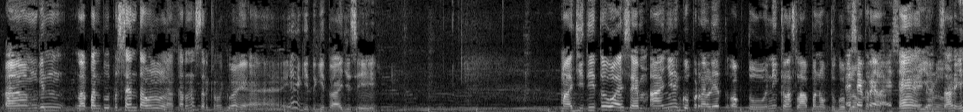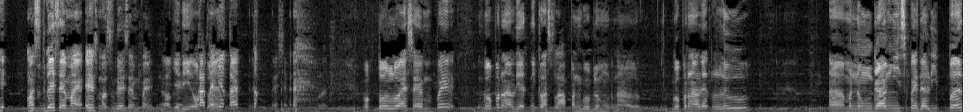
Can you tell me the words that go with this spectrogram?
Eh, mungkin 80% tahu lu lah karena circle gue ya ya gitu-gitu aja sih. Majid itu SMA-nya gue pernah lihat waktu ini kelas 8 waktu gue belum SMP kenal. lah, SMP eh iya, sorry. Maksud gue SMA. Eh, maksud gue SMP. Jadi waktu kan tek SMP waktu lu SMP, gue pernah lihat nih kelas 8 gue belum kenal lu. Gue pernah lihat lu eh, menunggangi sepeda lipat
